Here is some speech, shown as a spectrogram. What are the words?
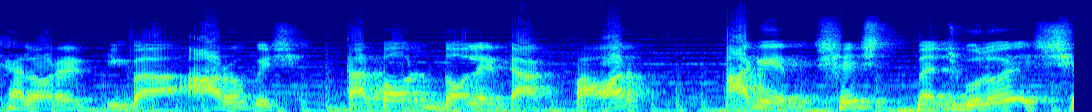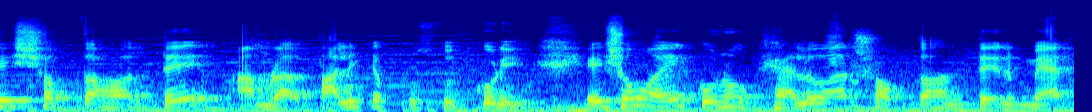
খেলোয়াড়ের কিংবা আরও বেশি। তারপর দলে ডাক পাওয়ার আগের শেষ ম্যাচগুলোয় শেষ সপ্তাহান্তে আমরা তালিকা প্রস্তুত করি। এ সময় কোনো খেলোয়াড় সপ্তাহান্তের ম্যাচ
